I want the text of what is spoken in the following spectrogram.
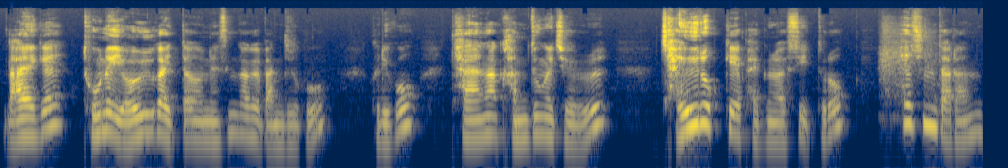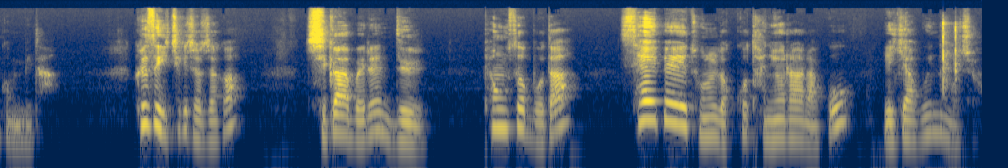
나에게 돈의 여유가 있다는 생각을 만들고 그리고 다양한 감동의 재료를 자유롭게 발견할 수 있도록 해준다라는 겁니다. 그래서 이 책의 저자가 지갑에는 늘 평소보다 3배의 돈을 넣고 다녀라라고 얘기하고 있는 거죠.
